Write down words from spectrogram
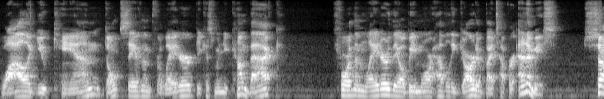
while you can. Don't save them for later because when you come back for them later, they'll be more heavily guarded by tougher enemies. So,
